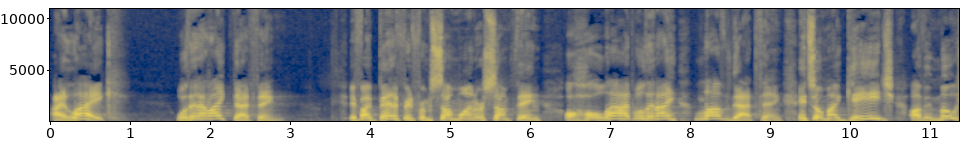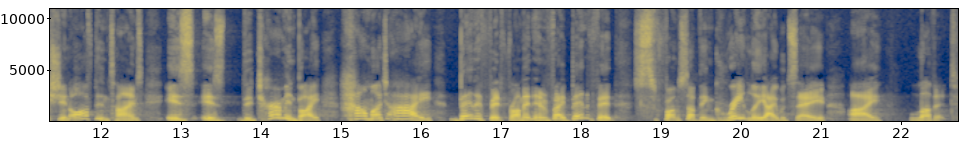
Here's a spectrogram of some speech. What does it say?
I like, well, then I like that thing. If I benefit from someone or something a whole lot, well, then I love that thing. And so my gauge of emotion oftentimes is, is determined by how much I benefit from it. And if I benefit from something greatly, I would say I love it.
